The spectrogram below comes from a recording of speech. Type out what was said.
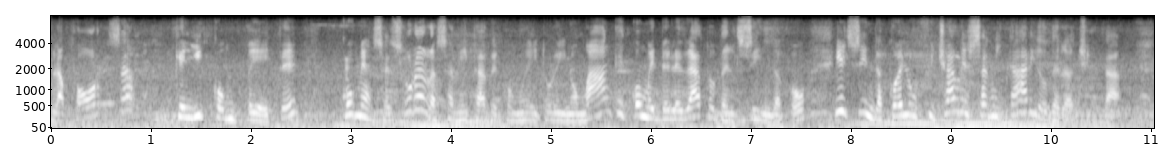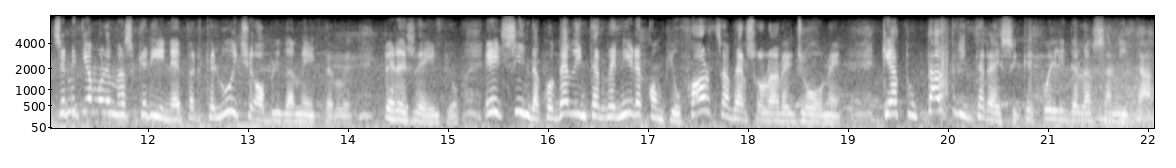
la forza che gli compete come assessore alla sanità del Comune di Torino, ma anche come delegato del sindaco. Il sindaco è l'ufficiale sanitario della città. Se mettiamo le mascherine è perché lui ci obbliga a metterle, per esempio, e il sindaco deve intervenire con più forza verso la regione, che ha tutt'altri interessi che quelli della sanità.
